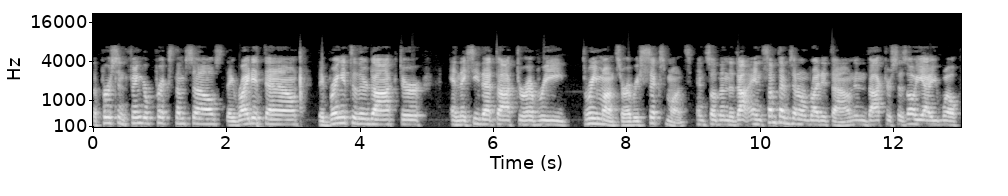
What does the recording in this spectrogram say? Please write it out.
the person finger pricks themselves, they write it down, They bring it to their doctor, and they see that doctor every three months or every six months. And so then the doc, and sometimes they don't write it down, and the doctor says, "Oh yeah, well,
